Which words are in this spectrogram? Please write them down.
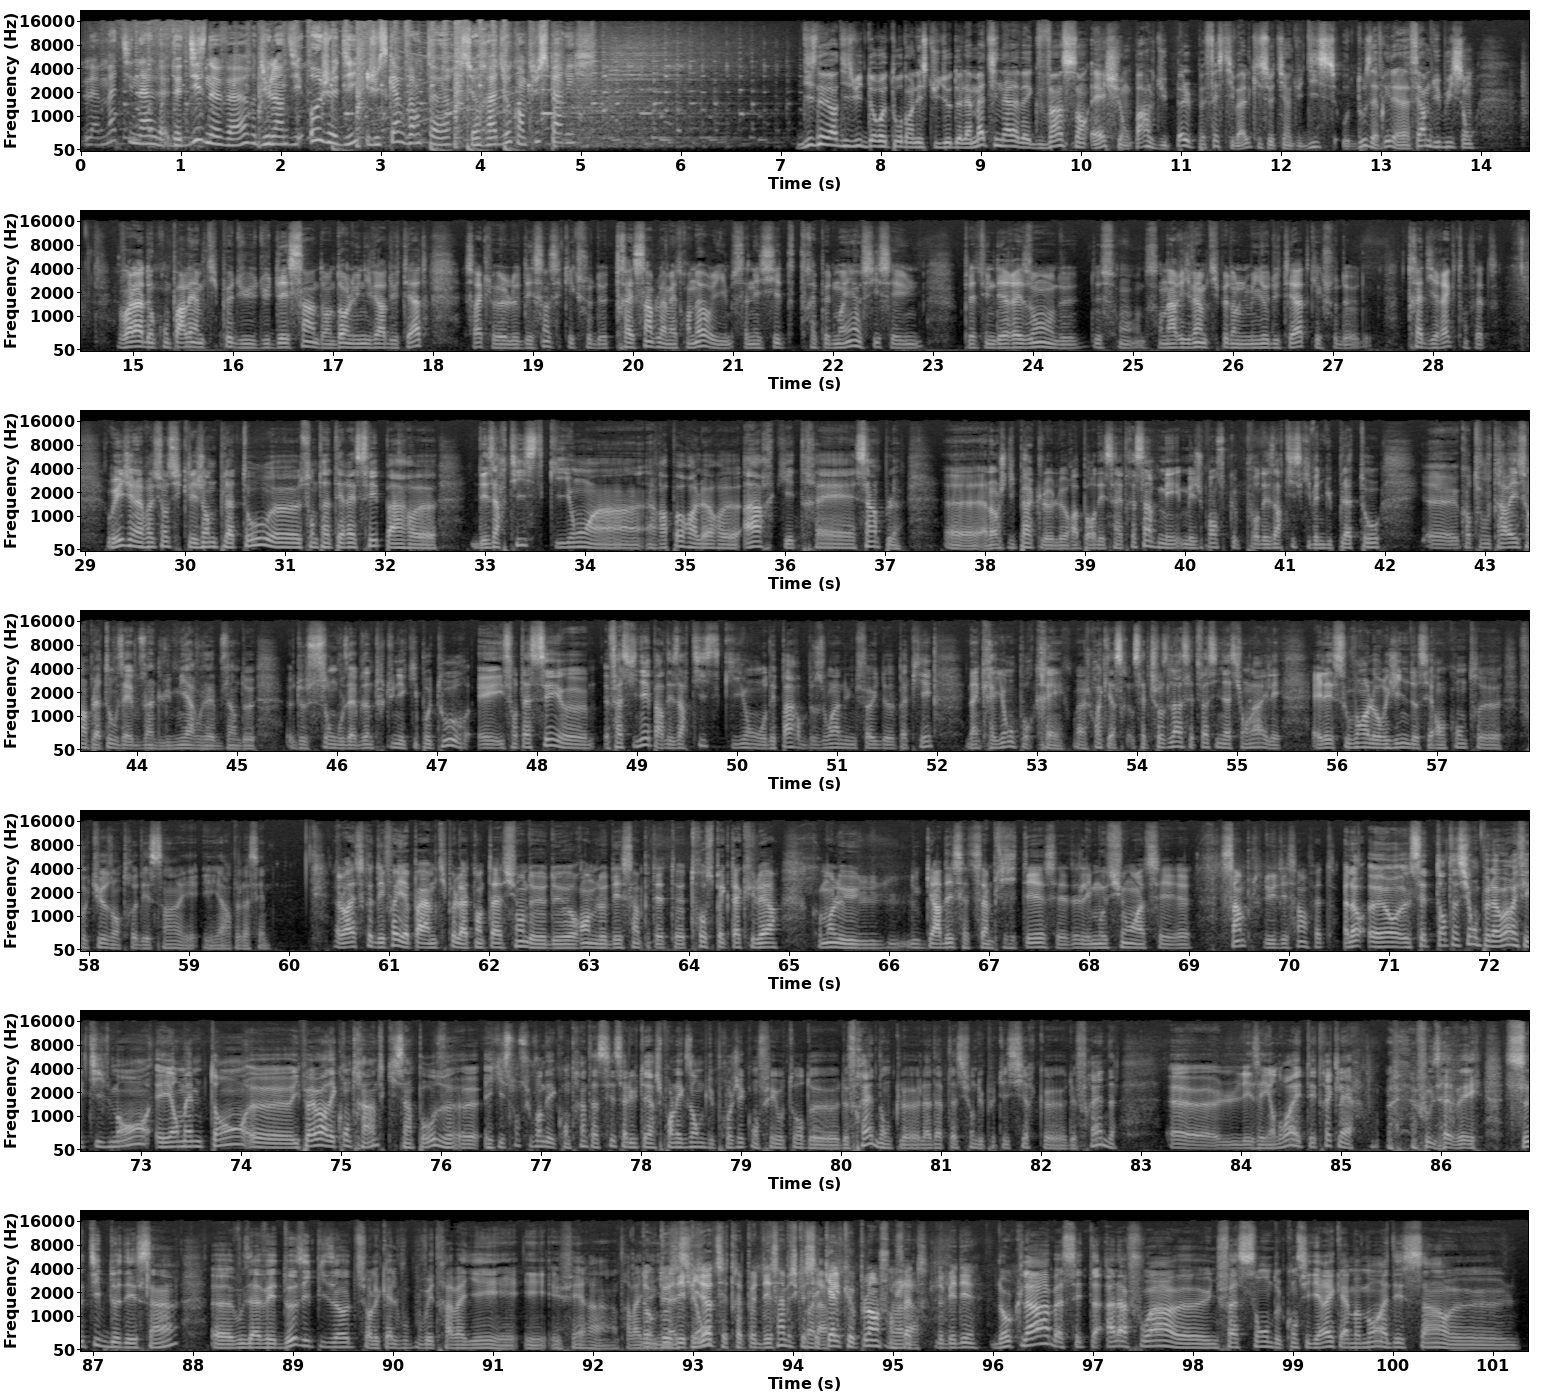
La matinale de 19h du lundi au jeudi jusqu'à 20h sur Radio Campus Paris. 19h18 de retour dans les studios de la matinale avec Vincent Esch et on parle du Pulp Festival qui se tient du 10 au 12 avril à la ferme du Buisson. Voilà, donc on parlait un petit peu du, dessin dans, l'univers du théâtre. C'est vrai que le, dessin, c'est quelque chose de très simple à mettre en œuvre. Ça nécessite très peu de moyens aussi. C'est peut-être une des raisons de, son, arrivée un petit peu dans le milieu du théâtre, quelque chose de, très direct en fait. Oui, j'ai l'impression aussi que les gens de plateau euh, sont intéressés par euh, des artistes qui ont un, un rapport à leur euh, art qui est très simple. Euh, alors je dis pas que le, rapport dessin est très simple, mais, je pense que pour des artistes qui viennent du plateau, euh, quand vous travaillez sur un plateau, vous avez besoin de lumière, vous avez besoin de, son, vous avez besoin de toute une équipe autour, et ils sont assez euh, fascinés par des artistes qui ont au départ besoin d'une feuille de papier, d'un crayon pour créer. Je crois qu'il y a ce- cette chose-là, cette fascination-là, elle est, souvent à l'origine de ces rencontres fructueuses entre dessin et art de la scène. Alors est-ce que des fois il n'y a pas un petit peu la tentation de, rendre le dessin peut-être trop spectaculaire? Comment lui, garder cette simplicité, l'émotion assez euh, simple du dessin en fait? Alors, euh, cette tentation, on peut l'avoir effectivement, et en même temps, euh, il peut y avoir des contraintes qui s'imposent et qui sont souvent des contraintes assez salutaires. Je prends l'exemple du projet qu'on fait autour de, Fred, donc l'adaptation du petit cirque de Fred. Euh, les ayants droit étaient très clairs. vous avez ce type de dessin, euh, vous avez deux épisodes sur lesquels vous pouvez travailler et, et- et faire un travail Donc deux épisodes, c'est très peu de dessin puisque Voilà. c'est quelques planches en Voilà. fait de BD. Donc là, bah, c'est à la fois euh, une façon de considérer qu'à un moment, un dessin,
